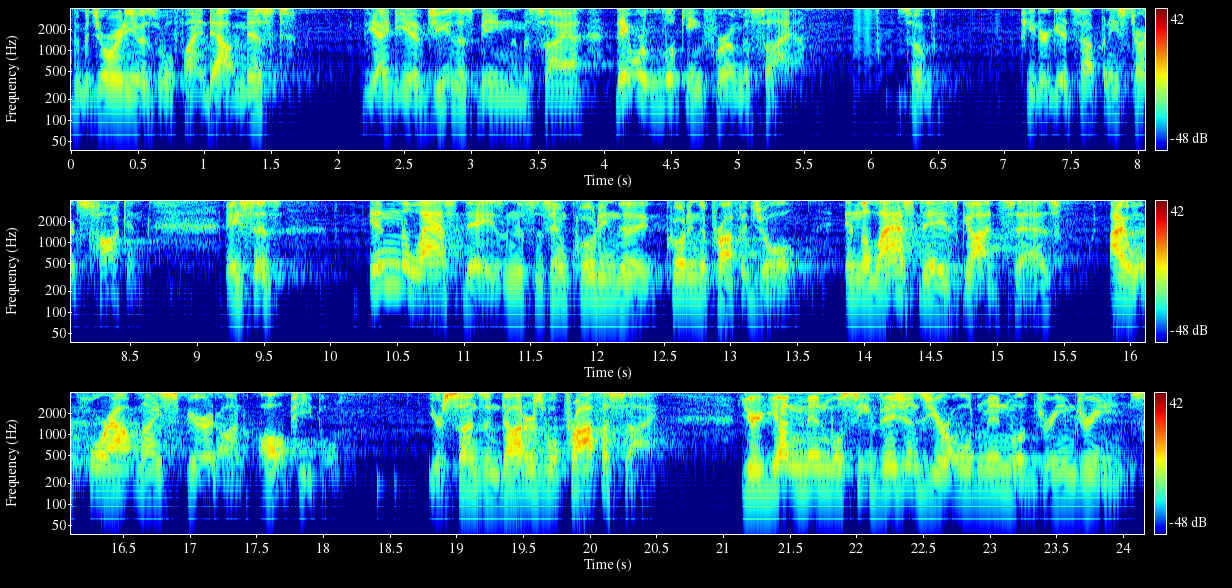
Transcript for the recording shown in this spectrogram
the majority of us will find out missed the idea of Jesus being the Messiah, they were looking for a Messiah. So Peter gets up and he starts talking. And he says, In the last days, and this is him quoting the, quoting the prophet Joel, in the last days, God says, I will pour out my spirit on all people. Your sons and daughters will prophesy. Your young men will see visions. Your old men will dream dreams.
